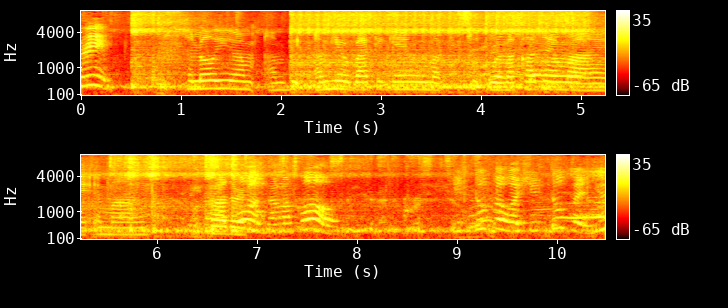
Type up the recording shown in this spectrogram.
scream. Hello, here I'm I'm be- I'm here back again with my with my cousin and my and my brothers. Pause, I'm a pause. She's stupid, what? She's stupid. You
